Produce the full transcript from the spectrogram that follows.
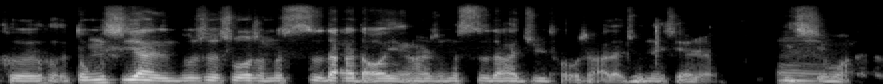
和和东西岸不是说什么四大导演还是什么四大巨头啥的，就那些人一起玩的。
